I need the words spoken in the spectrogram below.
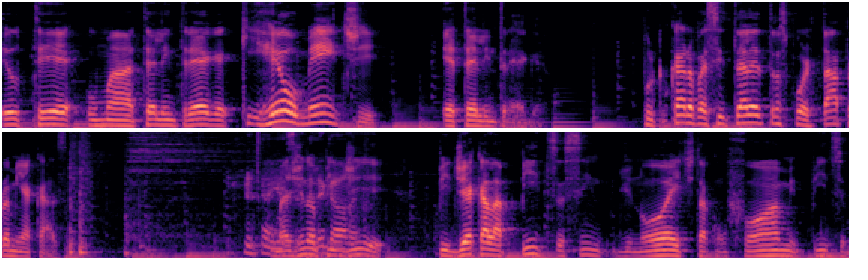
eu ter uma teleentrega que realmente é teleentrega. Porque o cara vai se teletransportar para minha casa. Imagina eu legal, pedir, né? pedir aquela pizza assim de noite, tá com fome, pizza.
